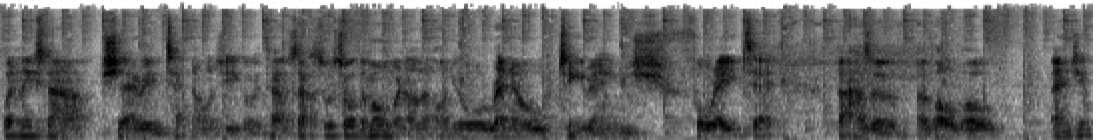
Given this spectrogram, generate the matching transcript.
when they start sharing technology going down, so, so at the moment on, on your Renault T Range 480, that has a, a Volvo engine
